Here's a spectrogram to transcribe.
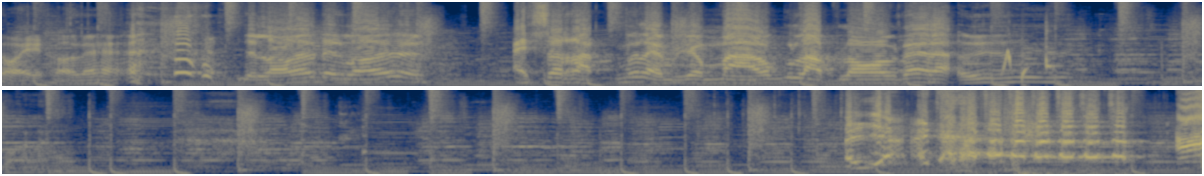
ต่อยเขานะฮะเดี๋ยวรอแล้วเดี๋ยวรอแล้วไอ้สลัดเมื่อไหร่มันจะมาว่ากูหลับรองได้ละเออ ไอ้เหี้ยไอ้เหี้ยอะ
